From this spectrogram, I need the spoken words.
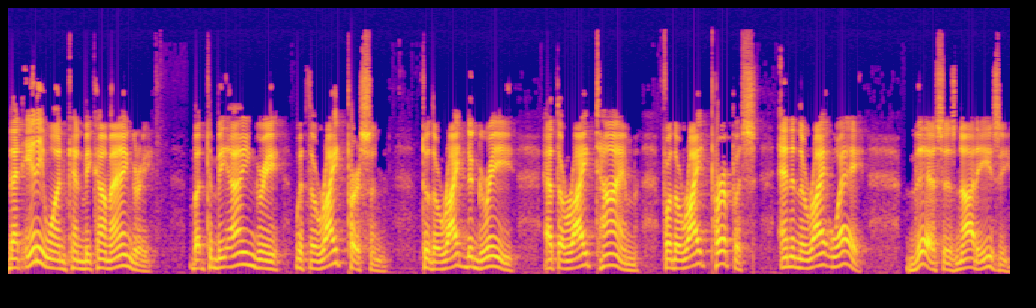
that anyone can become angry, but to be angry with the right person, to the right degree, at the right time, for the right purpose, and in the right way, this is not easy.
